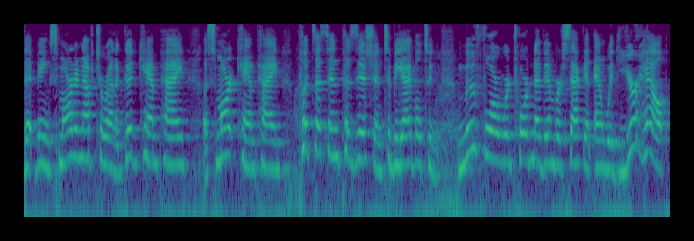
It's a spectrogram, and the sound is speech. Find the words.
that being smart enough to run a good campaign, a smart campaign, puts us in position to be able to move forward toward November 2nd. And with your help,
